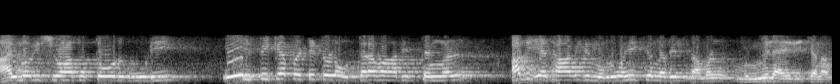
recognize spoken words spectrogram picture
ആത്മവിശ്വാസത്തോടുകൂടി ഏൽപ്പിക്കപ്പെട്ടിട്ടുള്ള ഉത്തരവാദിത്തങ്ങൾ അത് യഥാവിധി നിർവഹിക്കുന്നതിൽ നമ്മൾ മുന്നിലായിരിക്കണം.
